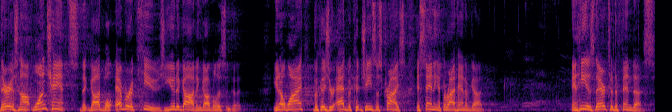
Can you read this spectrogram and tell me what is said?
There is not one chance that God will ever accuse you to God and God will listen to it. You know why? Because your advocate, Jesus Christ, is standing at the right hand of God. And he is there to defend us.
